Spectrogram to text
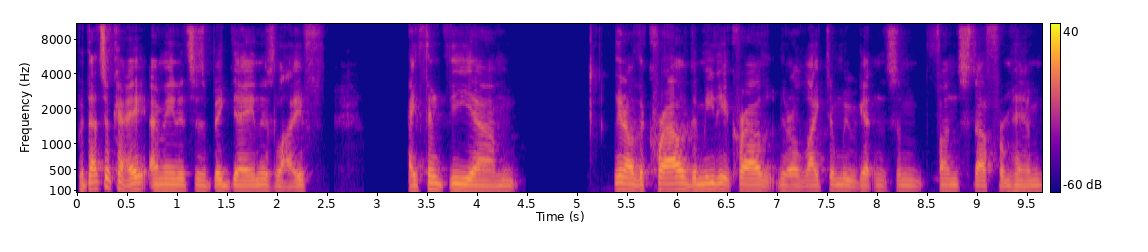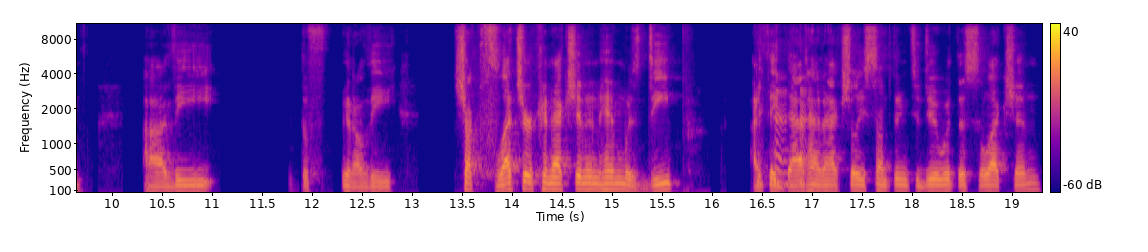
but that's okay. I mean, it's his big day in his life. I think the um, you know, the crowd, the media crowd, you know, liked him. We were getting some fun stuff from him. Uh, the the you know the Chuck Fletcher connection in him was deep. I think that had actually something to do with the selection.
